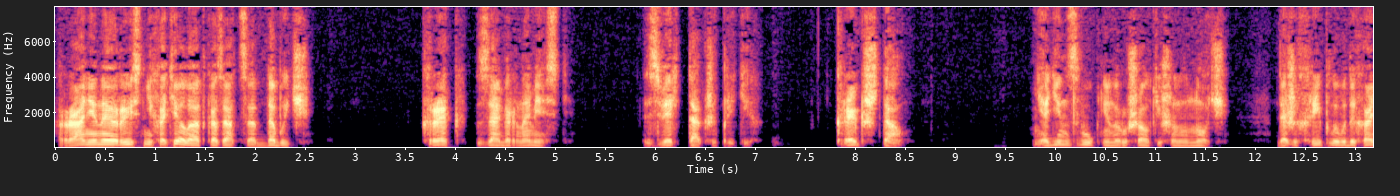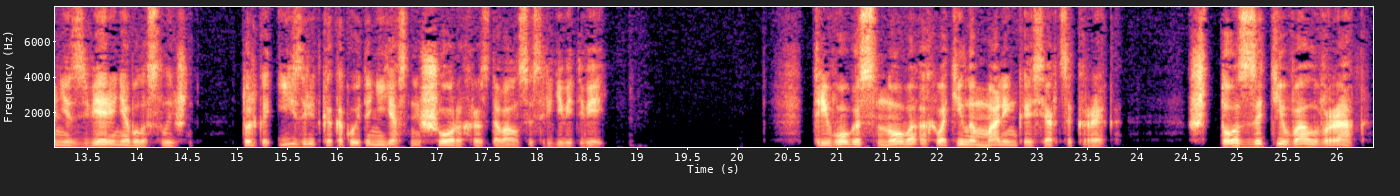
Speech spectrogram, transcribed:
Раненая рысь не хотела отказаться от добычи. Крэг замер на месте. Зверь также притих. Крэг ждал. Ни один звук не нарушал тишину ночи. Даже хриплого дыхания зверя не было слышно. Только изредка какой-то неясный шорох раздавался среди ветвей. Тревога снова охватила маленькое сердце Крека. Что затевал враг?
